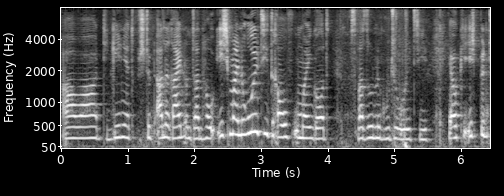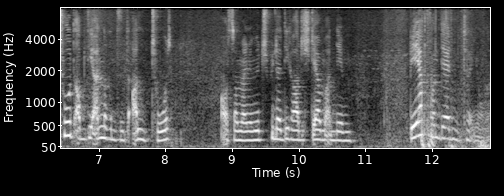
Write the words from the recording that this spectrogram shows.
Aber die gehen jetzt bestimmt alle rein und dann hau ich meine Ulti drauf. Oh mein Gott. Das war so eine gute Ulti. Ja, okay, ich bin tot, aber die anderen sind alle tot. Außer meine Mitspieler, die gerade sterben an dem Bär von der Nita, Junge.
